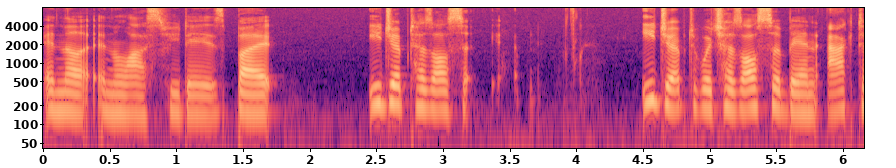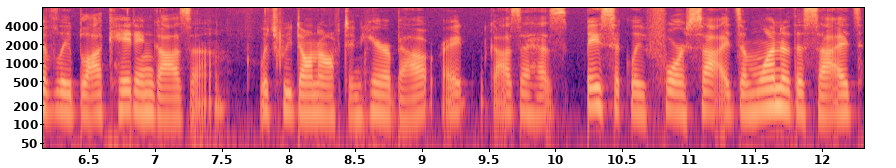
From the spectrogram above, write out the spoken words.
in the in the last few days, but Egypt has also Egypt, which has also been actively blockading Gaza, which we don't often hear about, right? Gaza has basically four sides, and one of the sides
